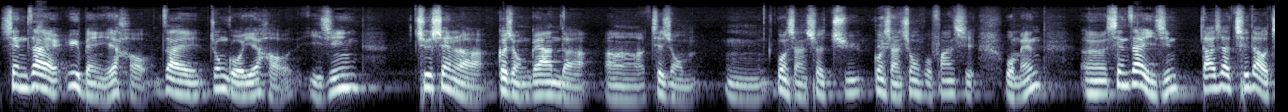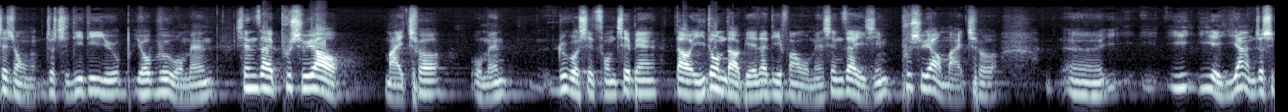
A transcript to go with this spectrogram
现在日本也好，在中国也好，已经出现了各种各样的呃这种嗯共享社区、共享生活方式。我们嗯现在已经大家知道这种就是滴滴优优步，我们现在不需要买车，我们。如果是从这边到移动到别的地方，我们现在已经不需要买车，嗯，一也一样，就是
